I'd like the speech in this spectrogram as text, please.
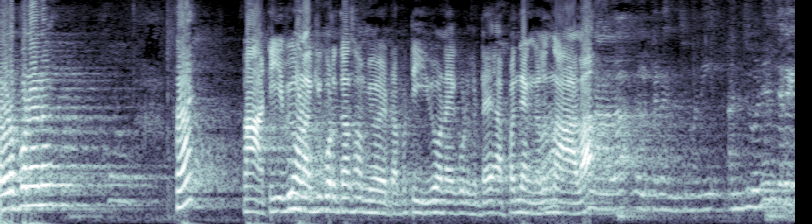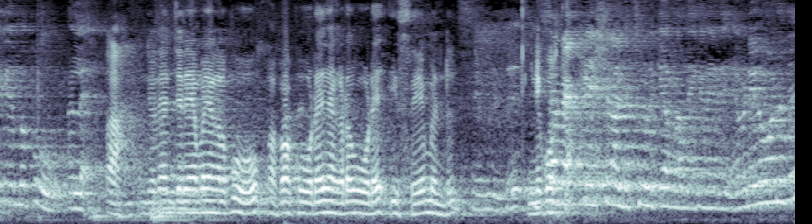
എവിടെ പോണേണ്? ഏ? ആ ടി വി ഓണാക്കി കൊടുക്കാൻ സമയമായിട്ട്. അപ്പൊ ടി വി ഓണാക്കി കൊടുക്കട്ടെ. അപ്പൊ ഞങ്ങൾ നാളെ നാളെ വെളുപ്പിന് അഞ്ചു മണി. ആ അഞ്ചര ആകുമ്പോ ഞങ്ങൾ പോവും. അപ്പൊ കൂടെ ഞങ്ങളുടെ കൂടെ ഇസയും ഉണ്ട്. ഇനി കുറച്ച്- വെക്കേഷൻ അടിച്ചു വിളിക്കാൻ വന്നേക്കണേ എവിടെയാണ് പോണത്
